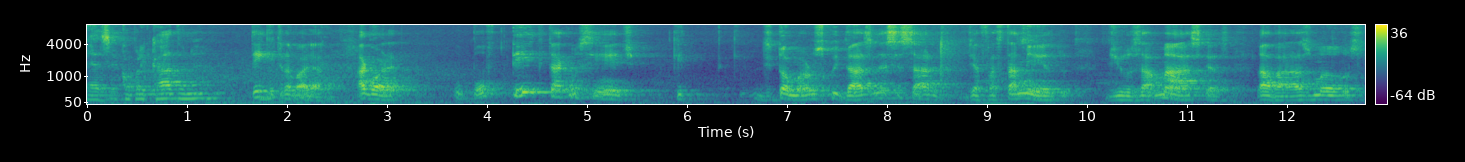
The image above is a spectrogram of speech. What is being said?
É, isso é complicado, né? Tem que trabalhar. Agora, o povo tem que estar consciente que, de tomar os cuidados necessários de afastamento, de usar máscaras, lavar as mãos,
